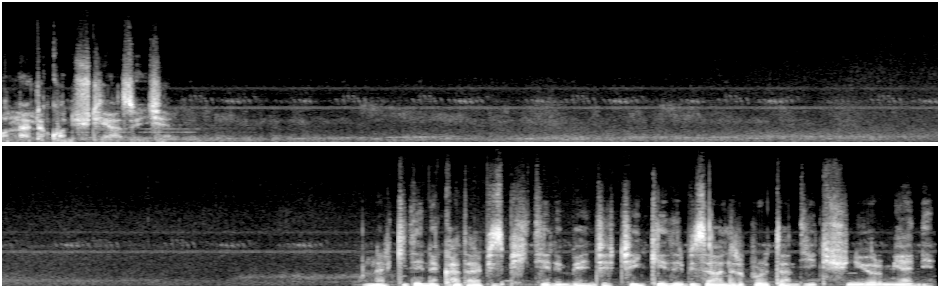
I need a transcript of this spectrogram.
Onlarla konuştu ya az önce. Onlar gidene kadar biz bekleyelim bence. Cenk gelir bizi alır buradan diye düşünüyorum yani.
